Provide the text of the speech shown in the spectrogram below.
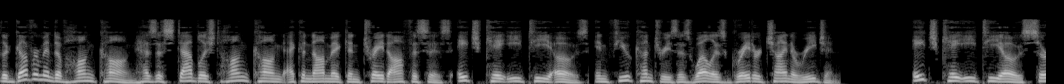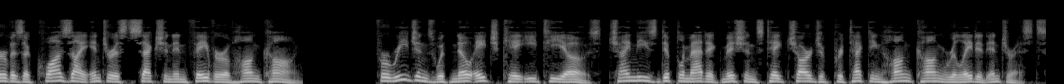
The government of Hong Kong has established Hong Kong Economic and Trade Offices in few countries as well as Greater China region. HKETOs serve as a quasi-interest section in favor of Hong Kong. For regions with no HKETOs, Chinese diplomatic missions take charge of protecting Hong Kong-related interests.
